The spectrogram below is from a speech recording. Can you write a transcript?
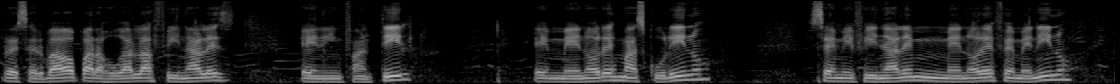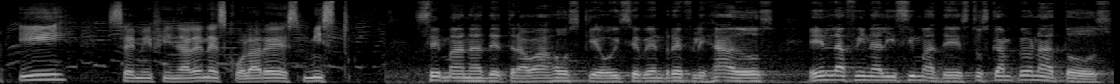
reservado para jugar las finales en infantil, en menores masculino, semifinal en menores femenino y semifinal en escolares mixto. Semanas de trabajos que hoy se ven reflejados en la finalísima de estos campeonatos.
